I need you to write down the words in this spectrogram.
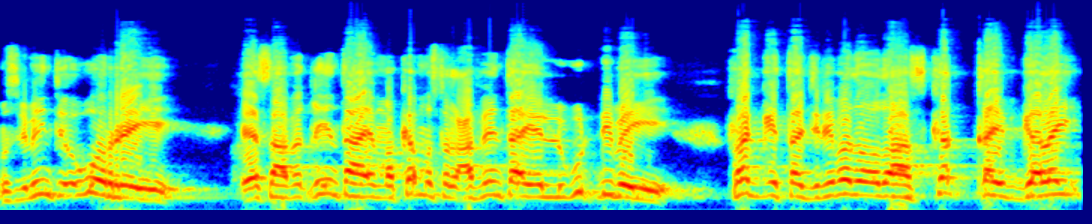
Muslimiintii ugu horreeyey ee saabiqiinta ee maka mustadcafiinta ee lagu dhibayey raggii tajribadoodaas ka qayb galay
